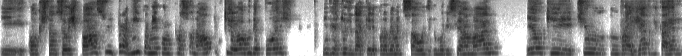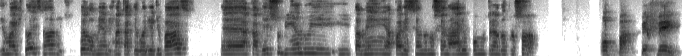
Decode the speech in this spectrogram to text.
e, conquistando seu espaço, e para mim também como profissional, porque logo depois, em virtude daquele problema de saúde do Murici Ramalho, eu que tinha um, um, projeto de carreira de mais dois anos, pelo menos na categoria de base, é, acabei subindo e, e, também aparecendo no cenário como treinador profissional. Opa, perfeito.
